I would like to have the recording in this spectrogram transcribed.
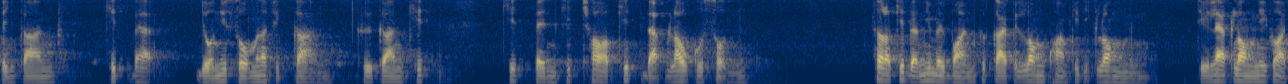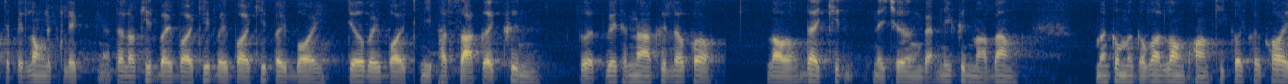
เป็นการคิดแบบโยนิโสมนสิการ คือการคิด คิดเป็นคิดชอบ คิดแบบเล่ากุศล ถ้าเราคิดแบบนี้บ่อยๆมันก็กลายเป็นล่องความคิดอีกล่องหนึ่งทีแรกล่องนี้ก็อาจจะเป็นล่องเล็กๆนะแต่เราคิดบ่อยๆคิดบ่อยๆคิดบ่อยๆเจอบ่อยๆมีภาษาเกิดขึ้น เกิดเวทนาขึ้นแล้วก็เราได้คิดในเชิงแบบนี้ขึ้นมาบ้าง มันก็เหมือนกับว่าล่องความคิดก็ค่อย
